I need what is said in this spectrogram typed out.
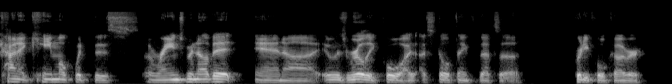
kind of came up with this arrangement of it and uh it was really cool. I, I still think that's a pretty cool cover.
